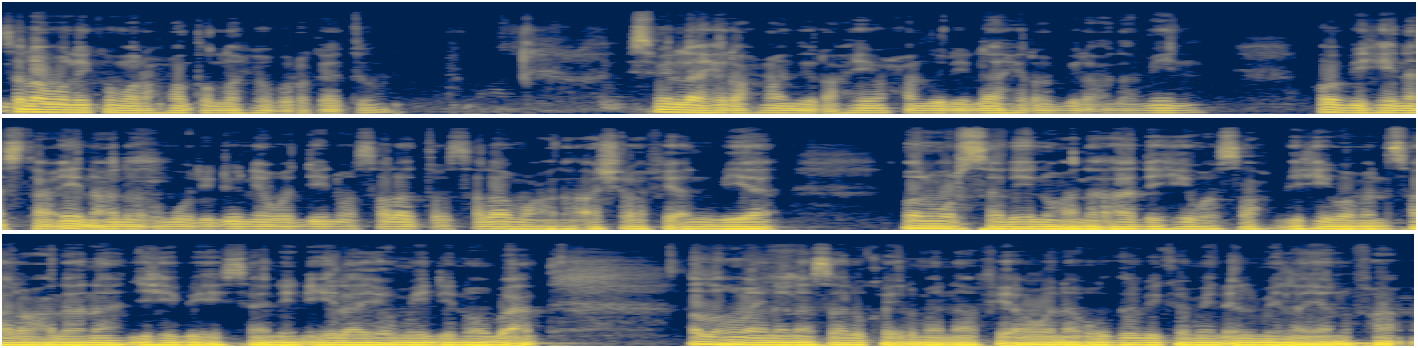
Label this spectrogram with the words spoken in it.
Assalamualaikum warahmatullahi wabarakatuh. Bismillahirrahmanirrahim. Alhamdulillahi rabbil alamin. Wa bihi nasta'in ala umuri dunya wa din wa salatu wassalamu ala ashrafi anbiya wal mursalin wa ala alihi wa sahbihi wa man sara ala nahjihi bi ihsanin ila yaumidin wa ba'd. Allahumma inna nas'aluka ilman nafi'a wa na'udzubika min ilmin la yanfa'.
